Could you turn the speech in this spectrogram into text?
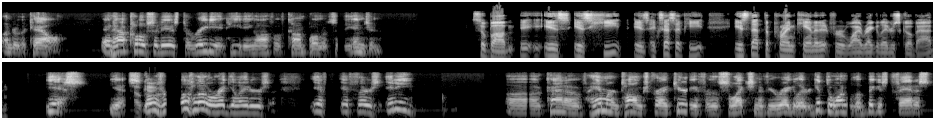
under the cowl and how close it is to radiant heating off of components of the engine. So Bob, is is heat is excessive heat is that the prime candidate for why regulators go bad? Yes. Yes. Okay. Those those little regulators if if there's any uh, kind of hammer and tongs criteria for the selection of your regulator, get the one with the biggest, fattest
